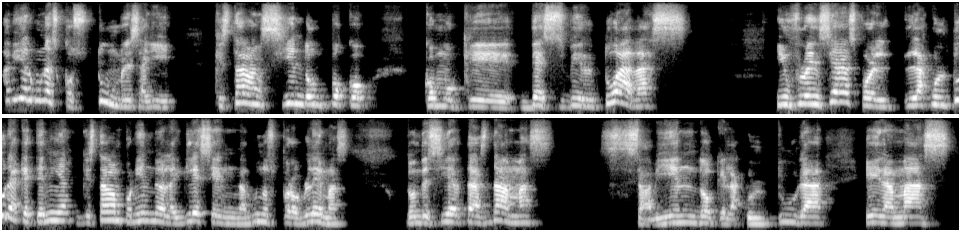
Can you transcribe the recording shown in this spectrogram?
Había algunas costumbres allí que estaban siendo un poco como que desvirtuadas, influenciadas por la cultura que tenían, que estaban poniendo a la iglesia en algunos problemas, donde ciertas damas sabiendo que la cultura era más,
